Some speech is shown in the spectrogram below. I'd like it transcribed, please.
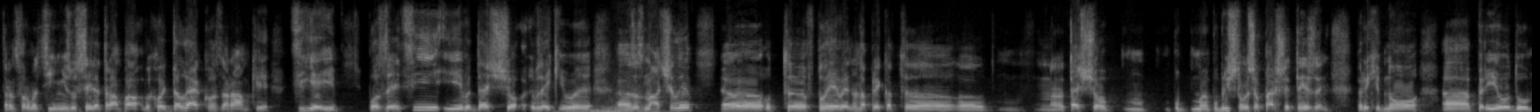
трансформаційні зусилля Трампа виходить далеко за рамки цієї позиції, і ви дещо в деякі ви е, зазначили е, от е, впливи. Ну, наприклад, те, що публічно лише в перший тиждень перехідного періоду.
